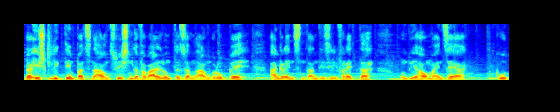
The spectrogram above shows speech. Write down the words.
Ja, Ischgl liegt in Paznaun zwischen der Verwall und der Samnaun-Gruppe, angrenzend an die Silvretta. Und wir haben ein sehr gut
